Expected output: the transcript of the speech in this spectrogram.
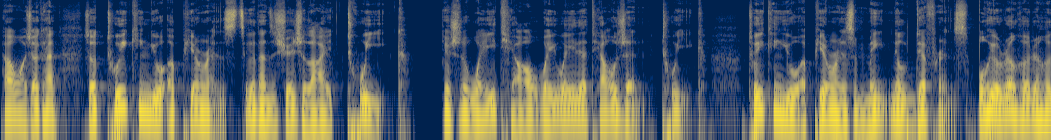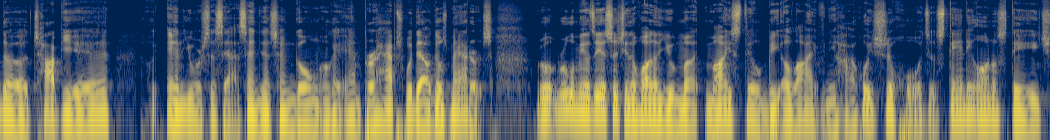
好，往下看，so tweaking your appearance 这个单词学起来，tweak 就是微调、微微的调整，tweak。tweaking your appearance made no difference，不会有任何任何的差别。And your success，在你的成功，OK，and perhaps without those matters，如如果没有这些事情的话呢，you might might still be alive，你还会是活着，standing on a stage，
